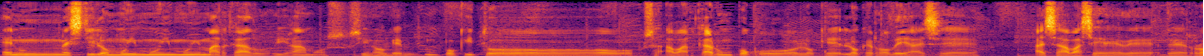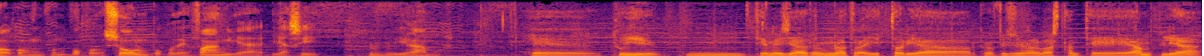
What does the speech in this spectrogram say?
en un estilo muy, muy, muy marcado, digamos, sino que un poquito pues, abarcar un poco lo que, lo que rodea ese, a esa base de, de rock, con, con un poco de soul, un poco de funk y, a- y así, digamos. Eh, tú mm, tienes ya una trayectoria profesional bastante amplia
